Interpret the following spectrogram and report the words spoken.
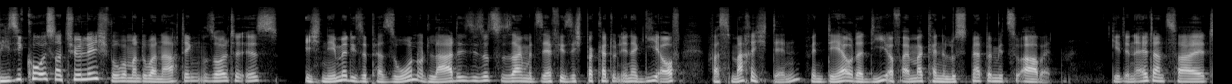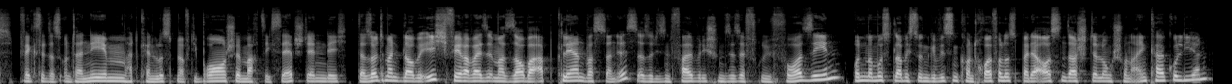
Risiko ist natürlich, worüber man drüber nachdenken sollte, ist, ich nehme diese Person und lade sie sozusagen mit sehr viel Sichtbarkeit und Energie auf. Was mache ich denn, wenn der oder die auf einmal keine Lust mehr hat, bei mir zu arbeiten? Geht in Elternzeit, wechselt das Unternehmen, hat keine Lust mehr auf die Branche, macht sich selbstständig. Da sollte man, glaube ich, fairerweise immer sauber abklären, was dann ist. Also diesen Fall würde ich schon sehr, sehr früh vorsehen. Und man muss, glaube ich, so einen gewissen Kontrollverlust bei der Außendarstellung schon einkalkulieren.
